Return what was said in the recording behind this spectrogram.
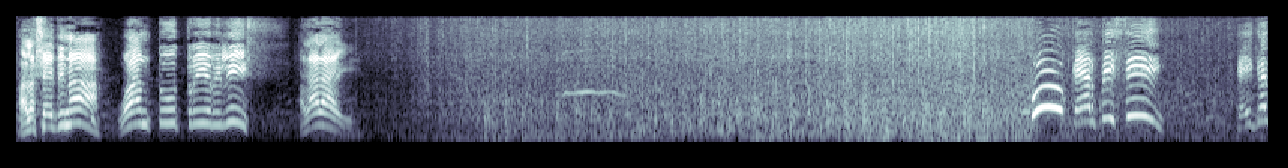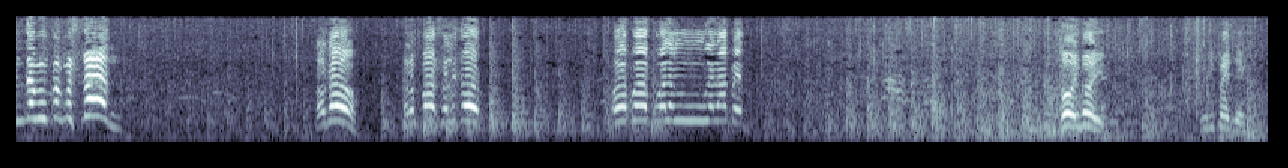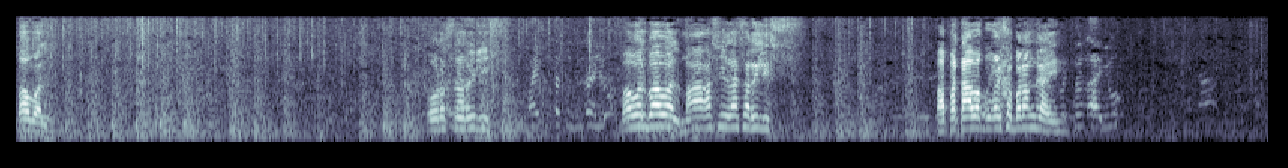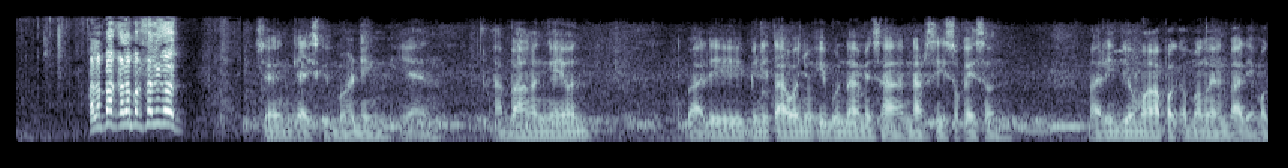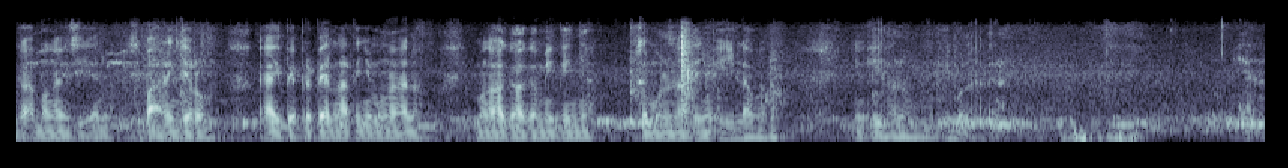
Alas 7 na. 1, 2, 3, release. Alalay. Woo! KRPC! Kay ganda mong pagmasdan! Todo! Kalampag sa likod! Op, op! Walang lalapit! Boy, boy! Hindi pwede. Bawal. Oras ng release. Bawal, bawal. Makakasira sa release. Papatawag ko kayo sa barangay. Kalampag, kalampag sa likod. So yun guys, good morning. Yan. Abangan ngayon. Bali, binitawan yung ibon namin sa Narciso, Quezon. Bali, hindi yung makapag-abang ngayon. Bali, mag-aabang ngayon si, ano, si paring Jerome. Kaya ipe-prepare natin yung mga, ano, yung mga gagamitin niya. Muna natin yung ilaw, ano. Yung ilaw ng ibon natin. Yan.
